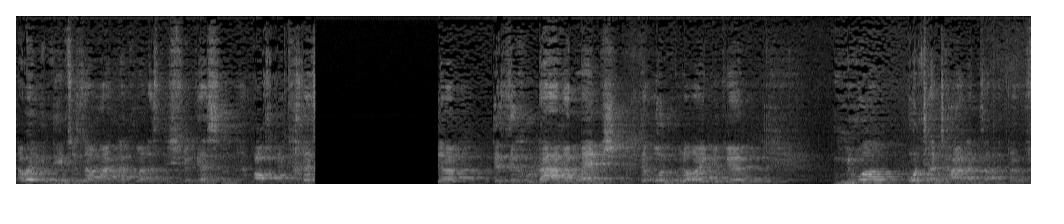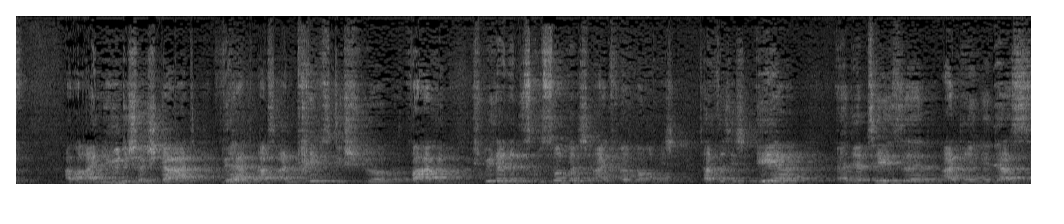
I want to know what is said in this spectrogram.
aber in dem Zusammenhang darf man das nicht vergessen, auch der Christ, der säkulare Mensch, der Ungläubige, nur Untertanen sein dürfen aber ein jüdischer Staat wird als ein Krebsgeschwür wahrgenommen. Später in der Diskussion werde ich einführen, warum ich tatsächlich eher äh, der These anhänge, dass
